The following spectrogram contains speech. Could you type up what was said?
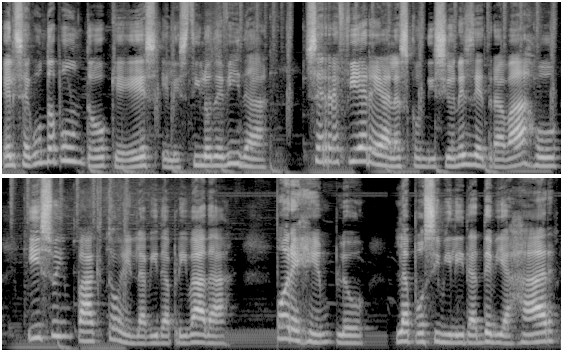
El segundo punto, que es el estilo de vida, se refiere a las condiciones de trabajo y su impacto en la vida privada. Por ejemplo, la posibilidad de viajar,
